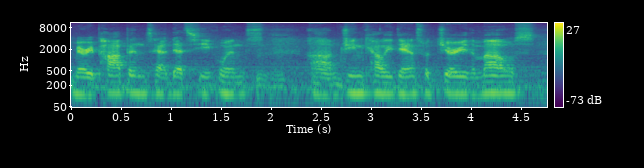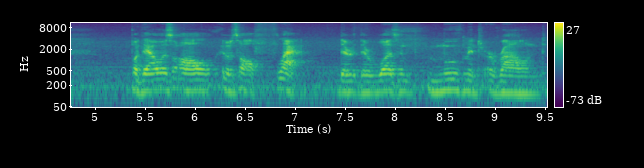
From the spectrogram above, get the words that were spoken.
Mary Poppins had that sequence. Um, Gene Kelly danced with Jerry the Mouse, but that was all. It was all flat. There there wasn't movement around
